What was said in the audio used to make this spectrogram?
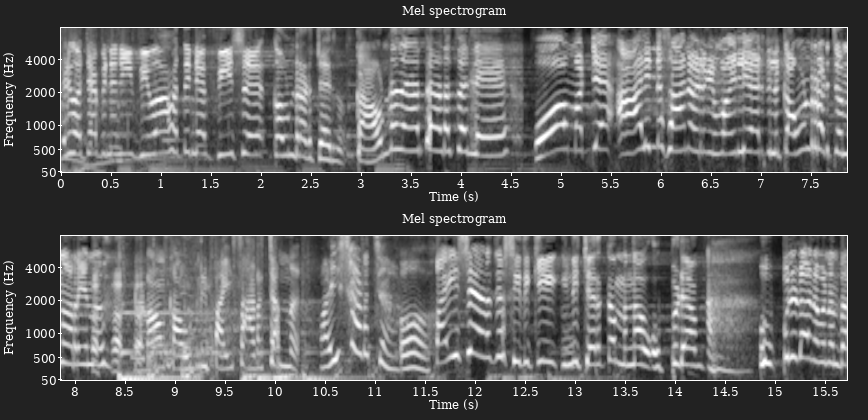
എടി കൊച്ചാ പിന്നെ നീ വിവാഹത്തിന്റെ ഫീസ് കൗണ്ടർ അടച്ചായിരുന്നു. കൗണ്ടർ നേരത്തെ അടച്ചല്ലേ? ഓ മറ്റേ ആളിന്റെ സാധനം ഒരു വലിയ കാര്യത്തിൽ കൗണ്ടർ അടച്ചെന്ന് പറയുന്നത്. എടാ കൗണ്ടറിൽ പൈസ അടച്ചന്ന്. പൈസ അടച്ച? ഓ. പൈസ അടച്ച സ്ഥിതിക്ക് ഇനി ചെറുക്കം വന്നാ ഒപ്പിടാം. ഉപ്പിലിടാൻ അവൻ എന്താ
